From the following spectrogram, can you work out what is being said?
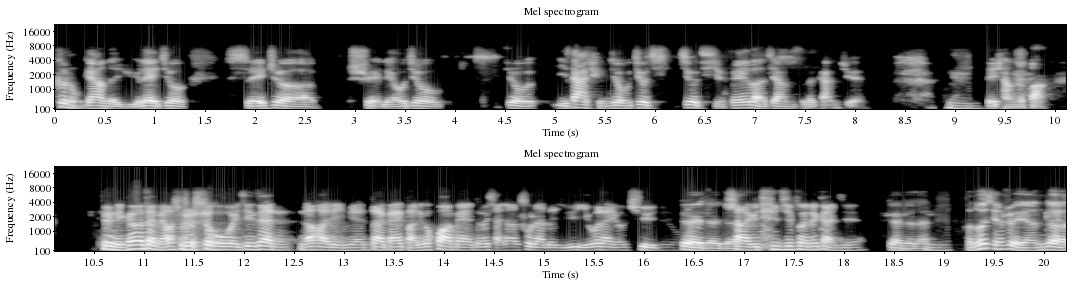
各种各样的鱼类就随着水流就就一大群就就起就起飞了，这样子的感觉，嗯，非常的棒。就你刚刚在描述的时候，我已经在脑海里面大概把这个画面都想象出来了，鱼游来游去那种，对对对，鲨鱼听机分的感觉。对对对，很多潜水员的，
